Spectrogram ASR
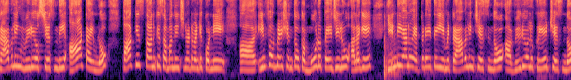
ట్రావెలింగ్ వీడియోస్ చేసింది. ఆ టైంలో పాకిస్తాన్ కి సంబంధించినటువంటి కొన్ని ఇన్ఫర్మేషన్తో ఒక మూడు పేజీలు అలాగే ఇండియాలో ఎక్కడైతే ఈమె ట్రావెలింగ్ చేసిందో ఆ వీడియోలు క్రియేట్ చేసిందో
